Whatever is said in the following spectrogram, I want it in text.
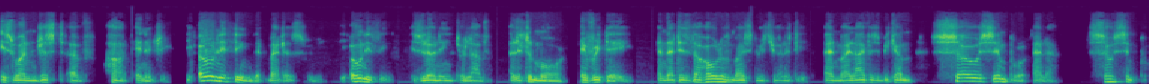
is one just of heart energy. The only thing that matters for me, the only thing is learning to love a little more every day. And that is the whole of my spirituality. And my life has become so simple, Anna, so simple.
